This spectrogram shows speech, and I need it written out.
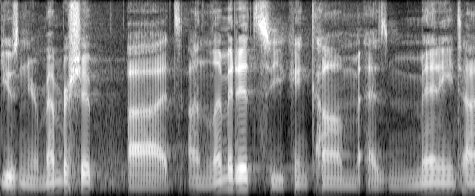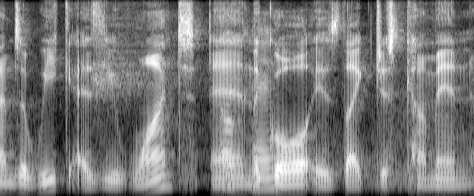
using your membership. Uh, it's unlimited, so you can come as many times a week as you want. And the goal is like just come in,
